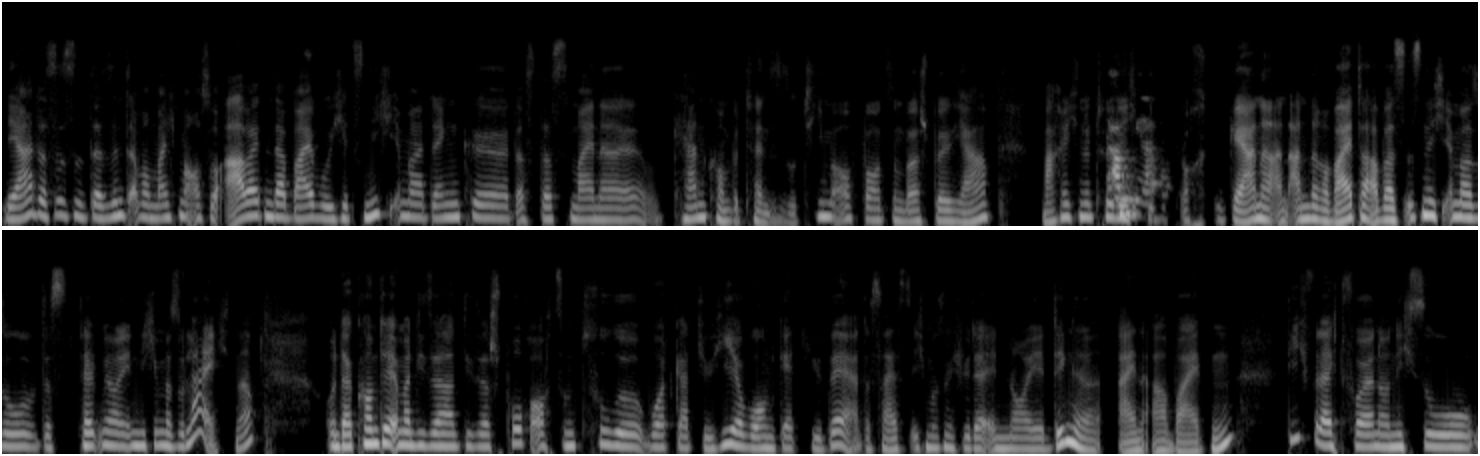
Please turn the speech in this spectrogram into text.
ja, das ist, da sind aber manchmal auch so Arbeiten dabei, wo ich jetzt nicht immer denke, dass das meine Kernkompetenz ist. So Teamaufbau zum Beispiel, ja, mache ich natürlich ja, ja. auch gerne an andere weiter, aber es ist nicht immer so, das fällt mir nicht immer so leicht, ne? Und da kommt ja immer dieser, dieser Spruch auch zum Zuge, what got you here won't get you there. Das heißt, ich muss mich wieder in neue Dinge einarbeiten, die ich vielleicht vorher noch nicht so,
